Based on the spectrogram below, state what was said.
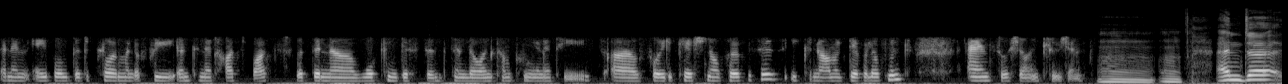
and enable the deployment of free internet hotspots within a walking distance in low-income communities uh, for educational purposes, economic development, and social inclusion. Mm, mm. And uh,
